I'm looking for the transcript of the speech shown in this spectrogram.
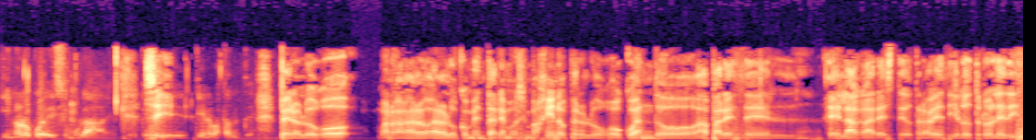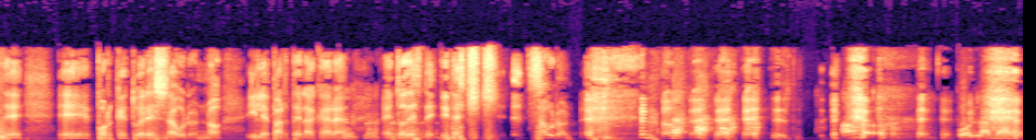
y no lo puede disimular. ¿eh? sí. Tiene bastante. Pero luego bueno, ahora, lo comentaremos, imagino, pero luego cuando aparece el, el Agar este otra vez y el otro le dice, eh, porque tú eres Sauron, ¿no? Y le parte la cara, entonces te dices, Sauron. Por la cara.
